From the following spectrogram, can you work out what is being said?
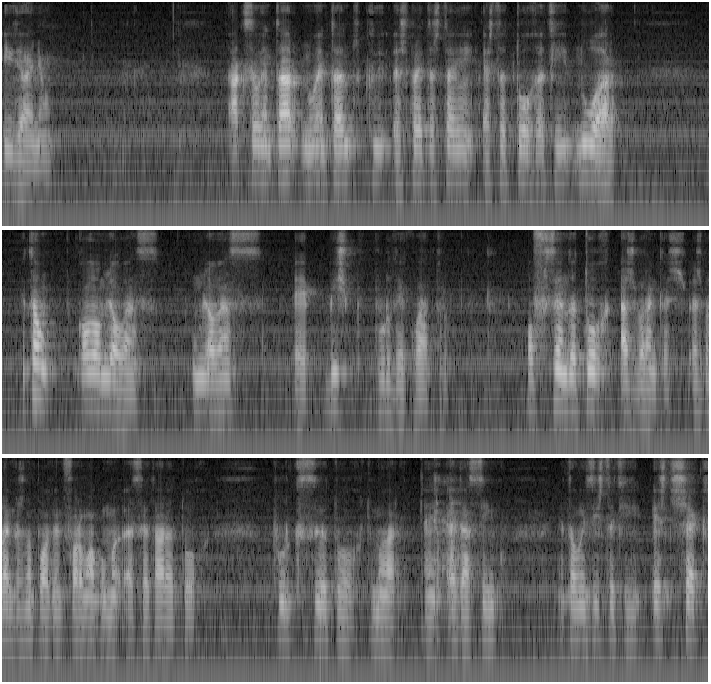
e ganham. Há que salientar, no entanto, que as pretas têm esta torre aqui no ar. Então, qual é o melhor lance? O melhor lance é bispo por D4, oferecendo a torre às brancas. As brancas não podem de forma alguma aceitar a torre, porque se a torre tomar em H5, então existe aqui este cheque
